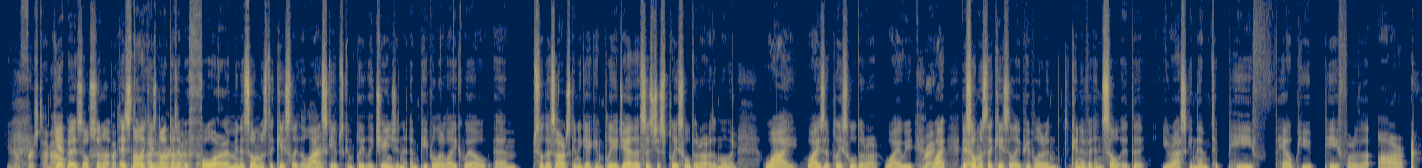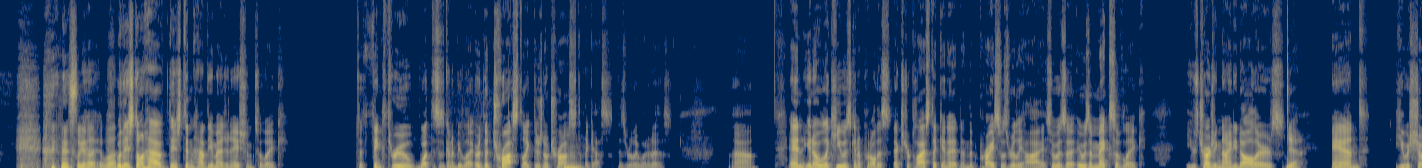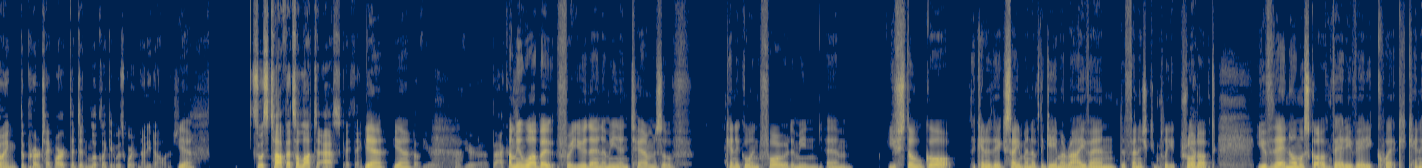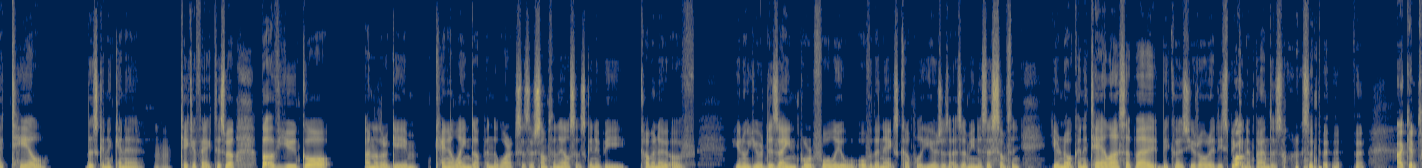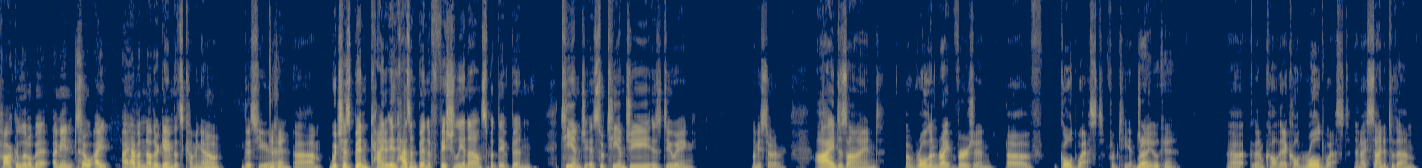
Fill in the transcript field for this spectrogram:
you know, first time out. Yeah, but it's also not. But It's not like he's not done it before. I mean, it's almost the case like the landscape's completely changing, and people are like, "Well, um, so this art's going to get completed." Yeah, this is just placeholder art at the moment. Why? Why is it placeholder art? Why are we? Right. Why? It's Yeah. almost the case of like people are in, kind of insulted that you're asking them to pay, help you pay for the art. it's like, Yeah. well, well, they just don't have. They just didn't have the imagination to like to think through what this is going to be like, or the trust. Like, there's no trust. Hmm. I guess is really what it is. Um, and you know, like he was going to put all this extra plastic in it, and the price was really high. So it was a it was a mix of like he was charging ninety dollars, yeah, and he was showing the prototype art that didn't look like it was worth ninety dollars. yeah, So it's tough. That's a lot to ask. I think. yeah, yeah. Of your of your uh, backers. I mean, what about for you then? I mean, in terms of kind of going forward, I mean, um, you've still got the kind of the excitement of the game arriving, the finished completed product. You've then almost got a very, very quick kind of tail that's going to kind of Mhm. take effect as well. But have you got another game kind of lined up in the works? Is there something else that's going to be coming out of, you know, your design portfolio over the next couple of years? Is, is I mean, is this something you're not going to tell us about because you're already speaking Well- at Pandasaurus about it? But I could talk a little bit. I mean, so I I have another game that's coming out this year, Mm-hmm. Okay. um, which has been kind of it hasn't been officially announced, but they've been TMG. So TMG is doing. Let me start over. I designed a roll and write version of Gold West from TMG. right, okay, uh, that I'm called, I called Rolled West, and I signed it to them,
